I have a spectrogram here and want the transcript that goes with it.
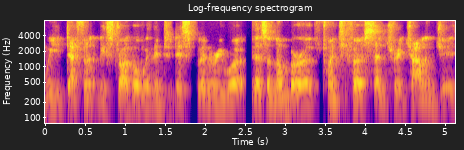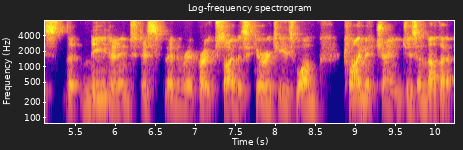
We definitely struggle with interdisciplinary work. There's a number of 21st century challenges that need an interdisciplinary approach. Cybersecurity is one, climate change is another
